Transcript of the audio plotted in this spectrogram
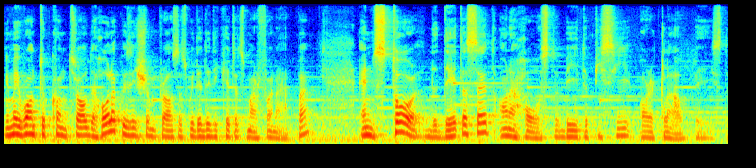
You may want to control the whole acquisition process with a dedicated smartphone app and store the dataset on a host, be it a PC or a cloud-based.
